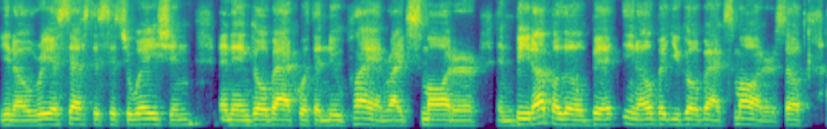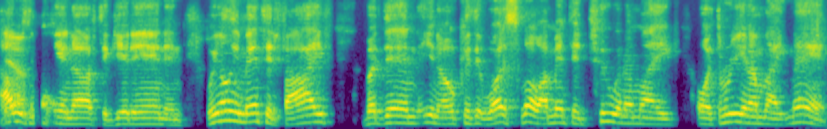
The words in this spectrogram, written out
You know, reassess the situation, and then go back with a new plan, right? Smarter and beat up a little bit, you know, but you go back smarter. So I was lucky enough to get in, and we only minted five, but then you know, because it was slow, I minted two, and I'm like, or three, and I'm like, man,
